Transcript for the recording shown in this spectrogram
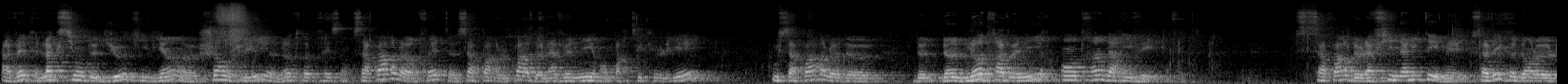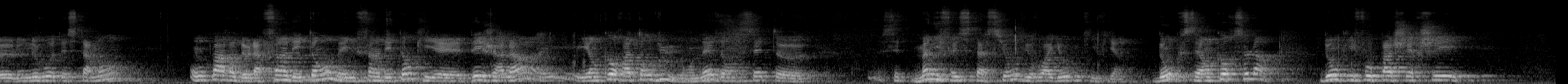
avec l'action de Dieu qui vient euh, changer notre présent. Ça parle, en fait, ça parle pas de l'avenir en particulier, ou ça parle d'un autre avenir en train d'arriver ça parle de la finalité. Mais vous savez que dans le, Nouveau Testament, on parle de la fin des temps, mais une fin des temps qui est déjà là et encore attendue. On est dans cette, euh, cette manifestation du royaume qui vient. Donc c'est encore cela. Donc il ne faut pas chercher.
